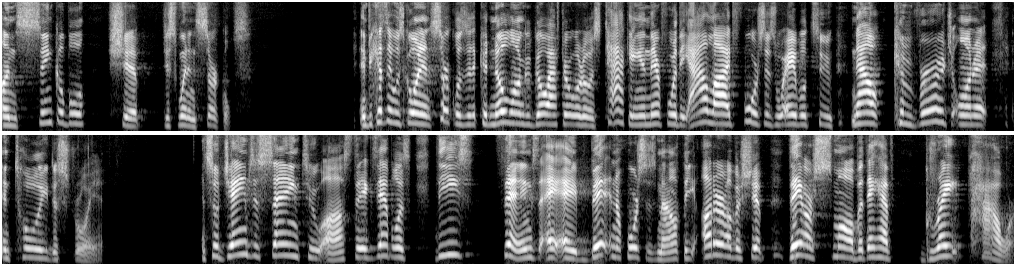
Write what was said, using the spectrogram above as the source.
unsinkable ship just went in circles. And because it was going in circles, it could no longer go after what it was attacking, and therefore the Allied forces were able to now converge on it and totally destroy it. And so James is saying to us the example is these things, a, a bit in a horse's mouth, the udder of a ship, they are small, but they have great power.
